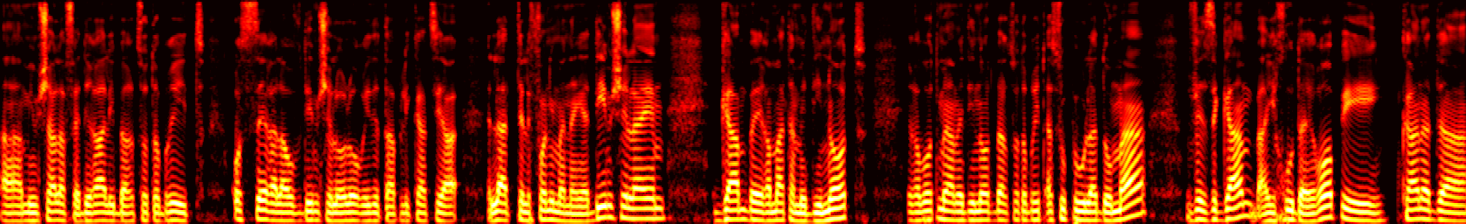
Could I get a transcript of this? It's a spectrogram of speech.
הממשל הפדרלי בארצות הברית אוסר על העובדים שלו להוריד את האפליקציה לטלפונים הניידים שלהם, גם ברמת המדינות. רבות מהמדינות בארצות הברית עשו פעולה דומה, וזה גם האיחוד האירופי, קנדה,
